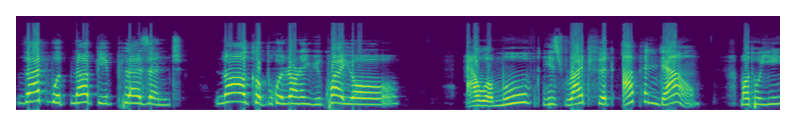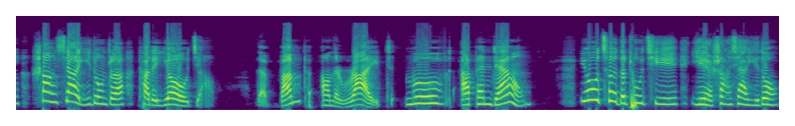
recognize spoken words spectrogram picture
That would not be pleasant. 那可不会让人愉快哟。Owl moved his right foot up and down. 猫头鹰上下移动着它的右脚。The bump on the right moved up and down. 右侧的凸起也上下移动。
